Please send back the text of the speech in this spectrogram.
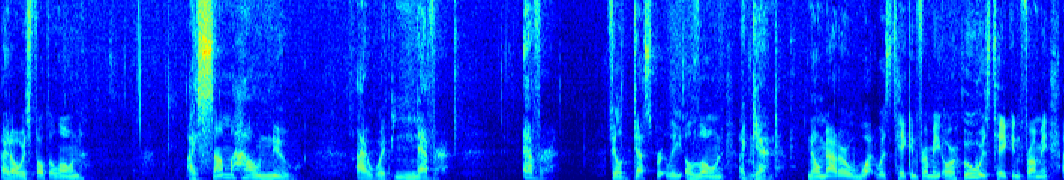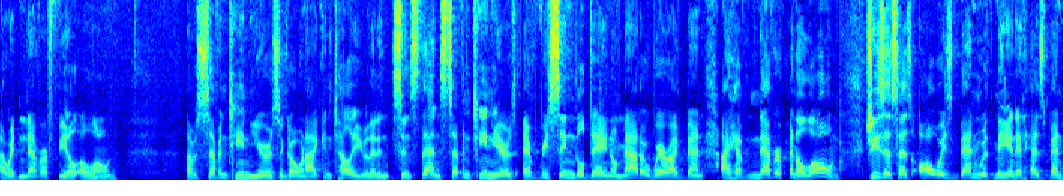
I had always felt alone? I somehow knew I would never, ever feel desperately alone again no matter what was taken from me or who was taken from me, I would never feel alone. That was 17 years ago, and I can tell you that in, since then, 17 years, every single day, no matter where I've been, I have never been alone. Jesus has always been with me, and it has been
